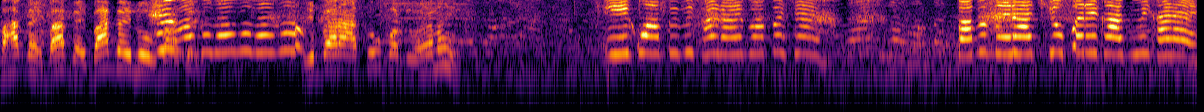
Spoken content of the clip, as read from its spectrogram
भाग गए भाग गए भाग गए लोग भाग गए। भागो भागो ये बारात के ऊपर जो है नहीं? एक वहाँ पे भी खड़ा है पापा शायद। पापा बैराज के ऊपर एक आदमी खड़ा है।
